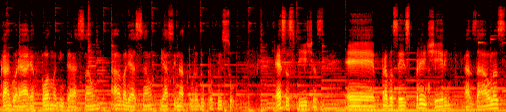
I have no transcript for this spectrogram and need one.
carga horária, forma de interação, avaliação e assinatura do professor. Essas fichas é para vocês preencherem as aulas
